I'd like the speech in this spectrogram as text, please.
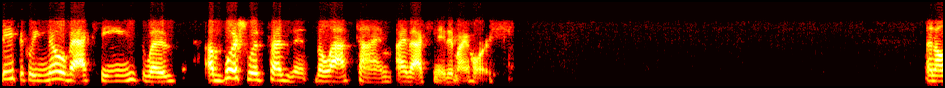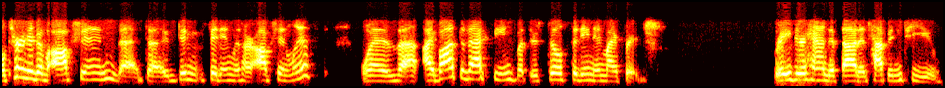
basically no vaccines was a Bush was president the last time I vaccinated my horse. An alternative option that uh, didn't fit in with our option list was uh, I bought the vaccines, but they're still sitting in my fridge. Raise your hand if that has happened to you.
